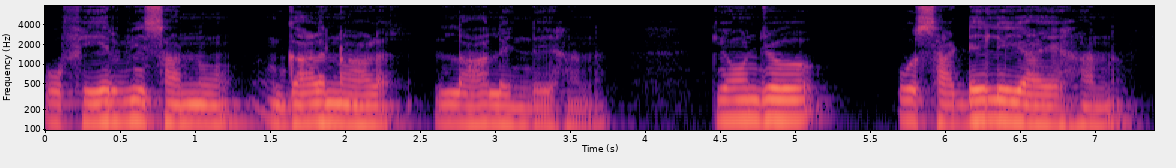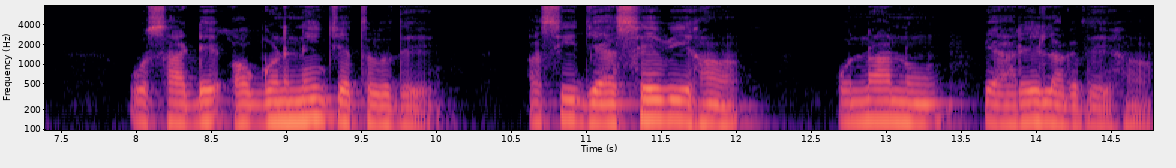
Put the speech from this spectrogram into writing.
ਉਹ ਫਿਰ ਵੀ ਸਾਨੂੰ ਗਲ ਨਾਲ ਲਾ ਲੈਂਦੇ ਹਨ। ਕਿਉਂ ਜੋ ਉਹ ਸਾਡੇ ਲਈ ਆਏ ਹਨ, ਉਹ ਸਾਡੇ ਔਗਣ ਨਹੀਂ ਚਿਤਵਦੇ। ਅਸੀਂ ਜੈਸੇ ਵੀ ਹਾਂ, ਉਹਨਾਂ ਨੂੰ ਪਿਆਰੇ ਲੱਗਦੇ ਹਾਂ।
